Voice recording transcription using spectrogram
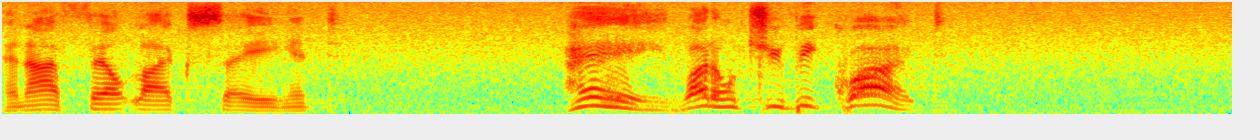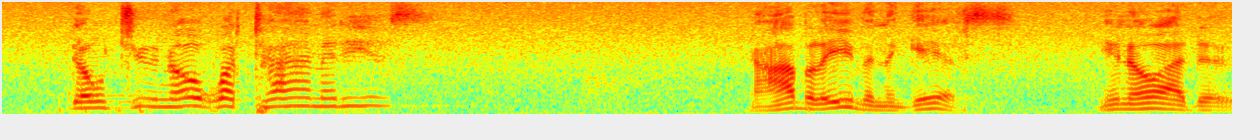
and I felt like saying it. Hey, why don't you be quiet? Don't you know what time it is? Now, I believe in the gifts. You know I do.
